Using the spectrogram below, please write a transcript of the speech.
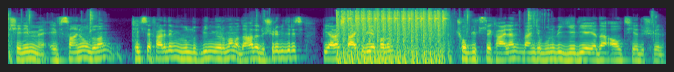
Bir şey diyeyim mi? Efsane oldu lan. Tek seferde mi bulduk bilmiyorum ama daha da düşürebiliriz. Bir araç takibi yapalım. Çok yüksek halen. Bence bunu bir 7'ye ya da 6'ya düşürelim.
